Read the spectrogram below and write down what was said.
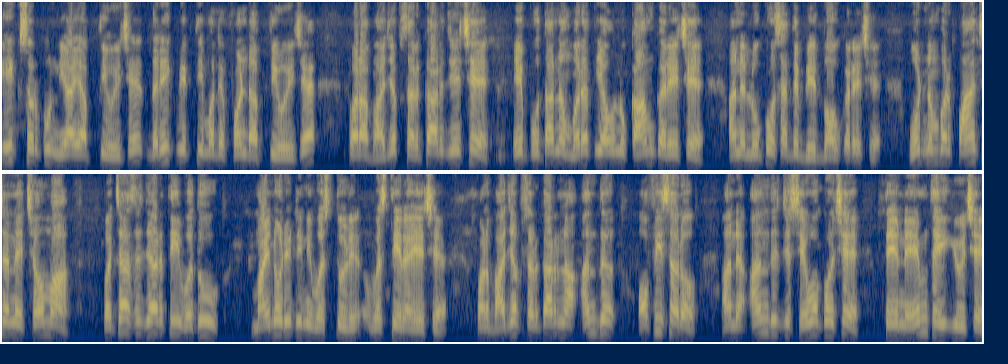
એક સરખું ન્યાય આપતી હોય છે, દરેક વ્યક્તિ માટે ફંડ આપતી હોય છે. પણ આ ભાજપ સરકાર જે છે એ પોતાના મરતિયાઓનું કામ કરે છે અને લોકો સાથે ભેદભાવ કરે છે. વોર્ડ નંબર પાંચ અને છ માં પચાસ હજારથી વધુ માઇનોરિટીની વસ્તુ વસ્તી રહે છે. પણ ભાજપ સરકારના અંધ ઓફિસરો અને અંધ જે સેવકો છે તેને એમ થઈ ગયું છે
